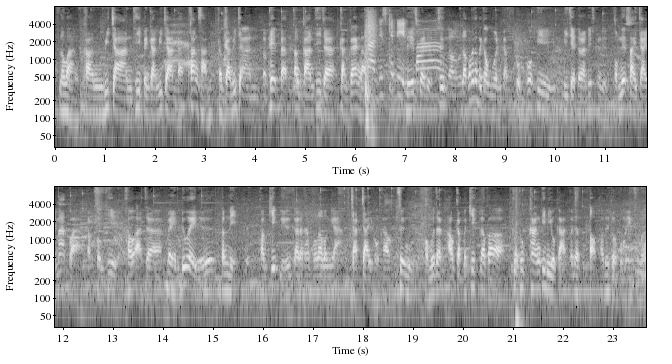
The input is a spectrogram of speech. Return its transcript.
รับระหว่างการวิจารณ์ที่เป็นการวิจารณ์แบบสร้างสรรค์กับการวิจารณ์ประเภทแบบต้องการที่จะกลันแกล้งเราอ่า discredit ดิสเครดิตบ้างซึ่งเราเราก็ไม่ต้องไปกังวลกับกลุ่มพวกที่มีเจตนาดิสเครดิตผมเนี่ยใส่ใจมากกว่ากับคนที่เขาอาจจะไม่เห็นด้วยหรือตำหนิความคิดหรือการกระทำของเราบางอย่างจากใจของเขา ซึ่งผมก็จะเอากลับมาคิดแล้วก็ทุกๆครั้งที่มีโอกาสก็จะตอบเขาด้วยตัวผมเองเสมอ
